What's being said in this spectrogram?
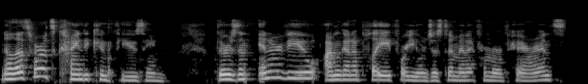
Now that's where it's kind of confusing. There's an interview I'm going to play for you in just a minute from her parents,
